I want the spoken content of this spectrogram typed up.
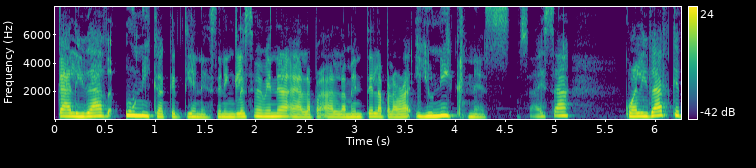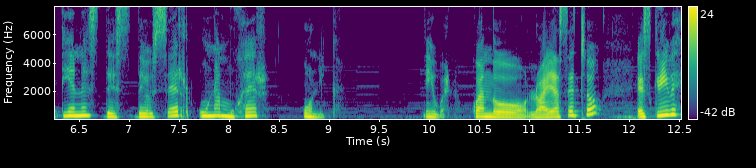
calidad única que tienes. En inglés se me viene a la, mente la palabra uniqueness, o sea, esa cualidad que tienes de, ser una mujer única. Y bueno, cuando lo hayas hecho, escribe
